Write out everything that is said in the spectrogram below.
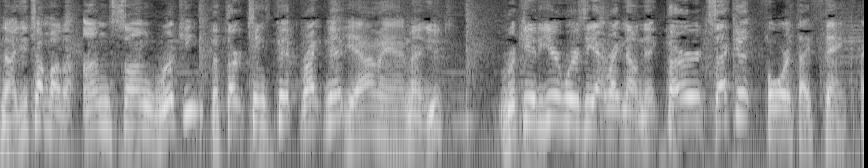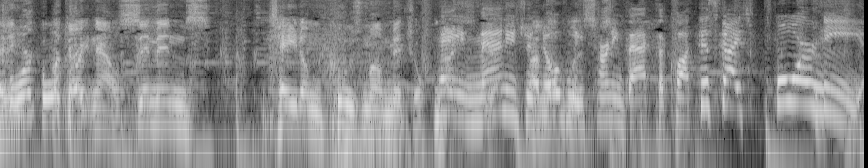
Now, you talking about an unsung rookie, the 13th pick, right, Nick? Yeah, man. Man, you rookie of the year. Where's he at right now, Nick? Third, second, fourth, I think. I think fourth, fourth okay. right now. Simmons. Tatum, Kuzma, Mitchell. Hey, Manu yeah. Ginobili turning back the clock. This guy's 40.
